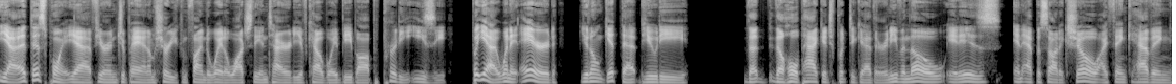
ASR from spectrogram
yeah, at this point, yeah, if you're in Japan, I'm sure you can find a way to watch the entirety of Cowboy Bebop pretty easy. But yeah, when it aired, you don't get that beauty that the whole package put together. And even though it is an episodic show, I think having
